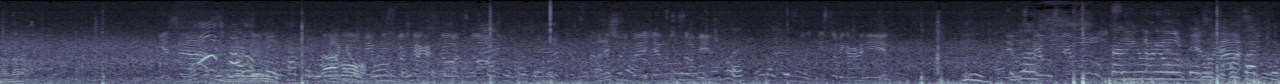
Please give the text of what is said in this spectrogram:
No, no. Brawo. Tam nie umiem ten parku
